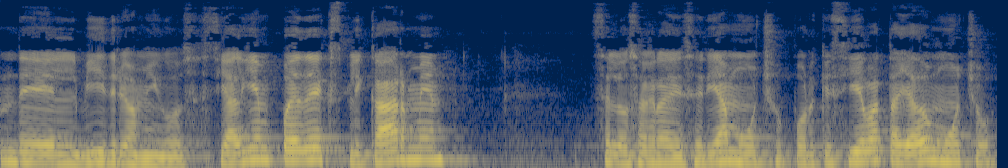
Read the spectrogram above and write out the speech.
del vidrio, amigos. Si alguien puede explicarme, se los agradecería mucho, porque sí he batallado mucho.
